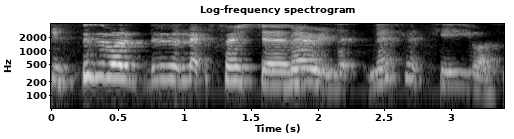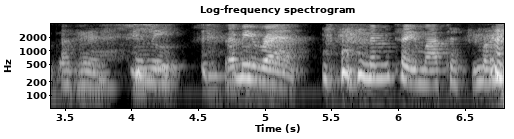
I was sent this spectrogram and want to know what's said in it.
this is what this is the next question. Mary, let, let's let hear you answer that. Okay, let me let me rant. let me tell you my testimony.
